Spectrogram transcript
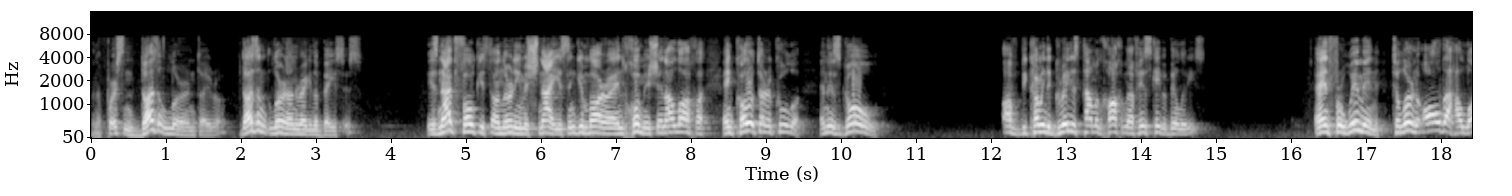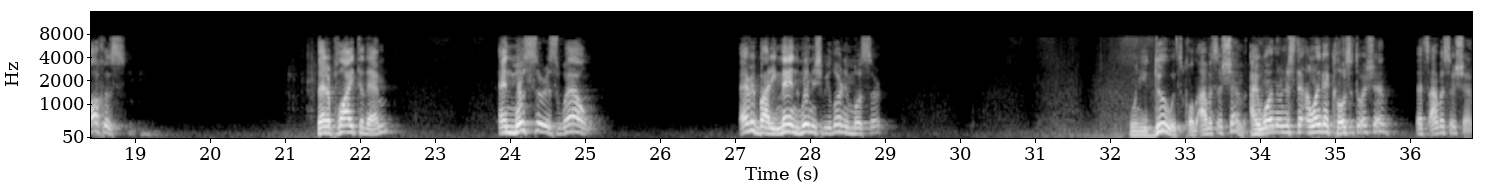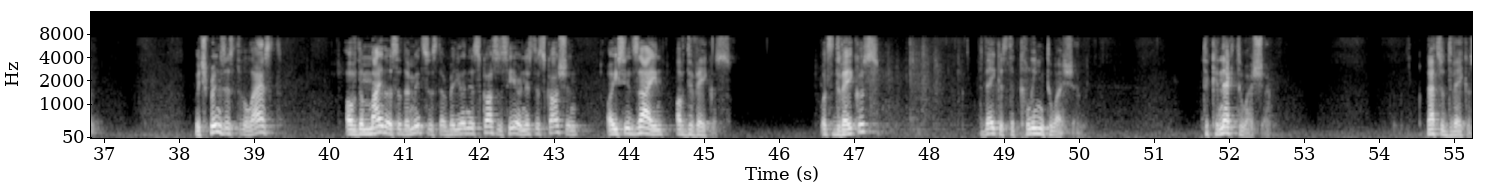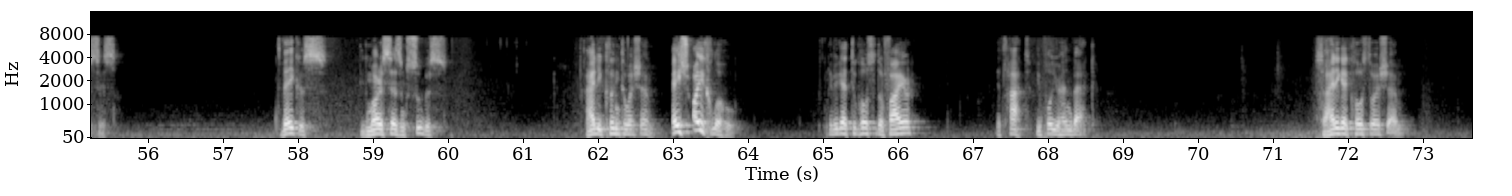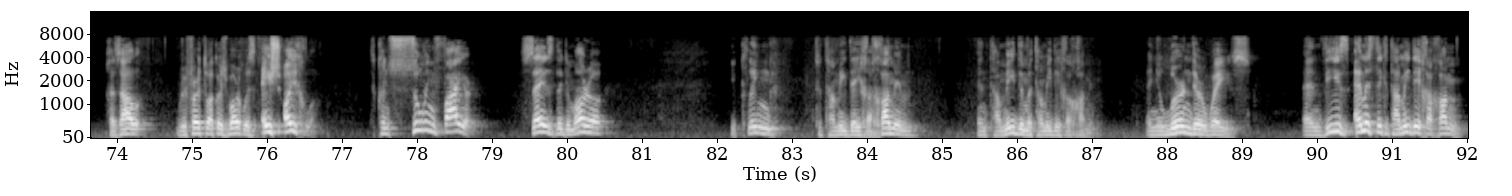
When a person doesn't learn Torah, doesn't learn on a regular basis, is not focused on learning Mishnayis and Gemara and Chumash and Halacha and Kol Kula and his goal of becoming the greatest Talmid Chacham of his capabilities, and for women to learn all the halachas that apply to them, and Musar as well. Everybody, men, women, should be learning Musar. When you do, it's called Abbas Hashem. I want to understand, I want to get closer to Hashem. That's Abbas Hashem. Which brings us to the last of the midas of the mitzvahs that Rabbi discusses here in this discussion, Oisid Zayin of Devekus. What's dveikus? Dveikus to cling to Hashem, to connect to Hashem. That's what dveikus is. Dveikus, the Gemara says in Ksubis, how do you cling to Hashem? Eish. If you get too close to the fire, it's hot. You pull your hand back. So how do you get close to Hashem? Chazal referred to Akash Baruch as Eish Oichla, consuming fire. Says the Gemara You cling to Talmidei Chachamim and Talmidim are Talmidei Chachamim. And you learn their ways. And these emistik Talmidei Chachamim,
